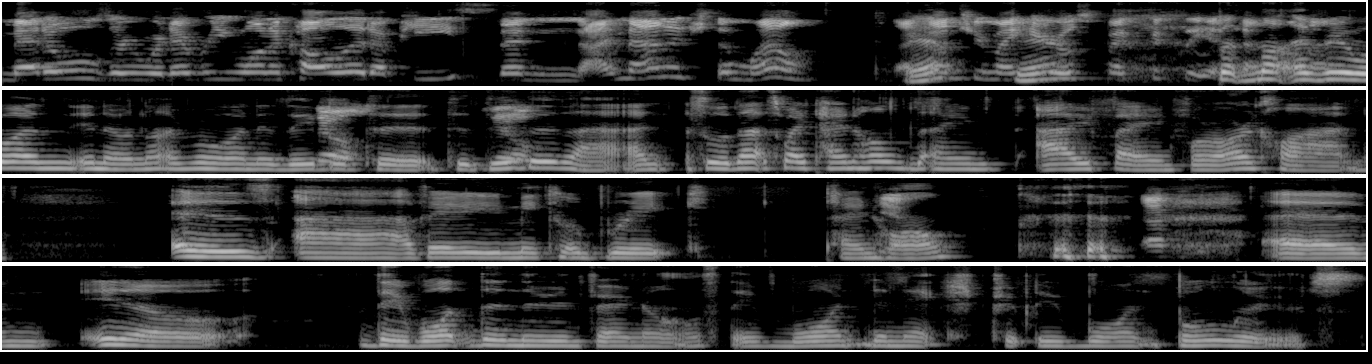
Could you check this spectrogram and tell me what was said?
medals or whatever you want to call it a piece and I managed them well I Yeah, got through my yeah. heroes quite quickly but not Hall. everyone you know not everyone is able No. to to do No. that and so that's why town hall 9 i find for our clan is a very make or break town Yeah. hall um you know they want the new infernals they want the next troop they want bowlers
